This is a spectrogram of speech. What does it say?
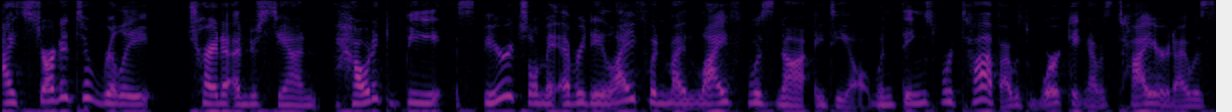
I started to really try to understand how to be spiritual in my everyday life when my life was not ideal, when things were tough. I was working, I was tired, I was,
